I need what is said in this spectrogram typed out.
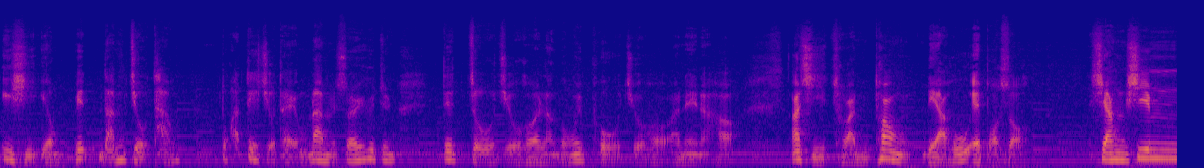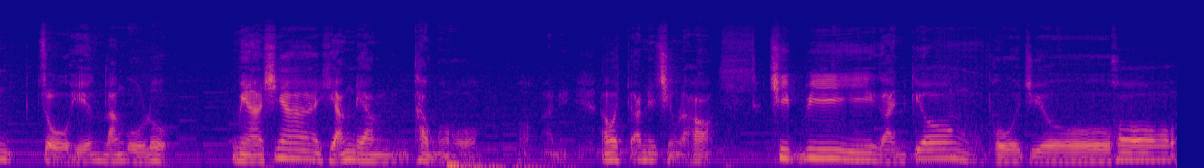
伊是用闽南酒头，大滴酒头用南，所以迄阵伫做酒号人讲去破就好安尼啦哈。啊是传统猎户的步数，伤心造型人无路。名声响亮透我河，哦，安尼，啊我安尼唱了哈，七米岩江破旧河，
